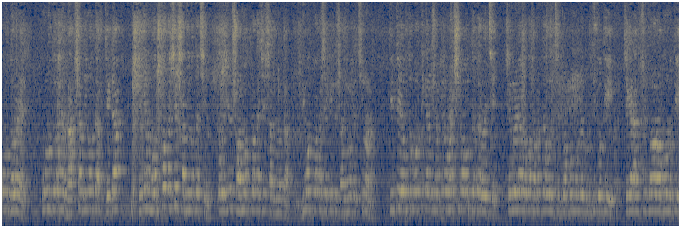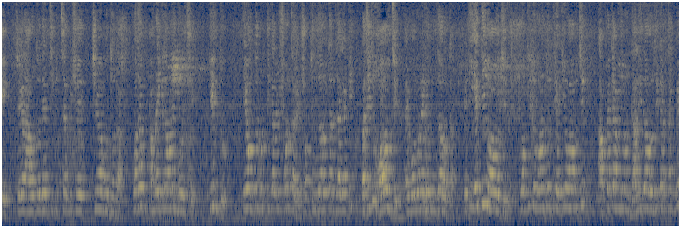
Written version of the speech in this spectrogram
কোনো ধরনের, কোন ধরনের বাক স্বাধীনতা যেটা সেখানে মত প্রকাশের স্বাধীনতা ছিল, তবে সেটা সহমত প্রকাশের স্বাধীনতা, দ্বিমত প্রকাশের কিন্তু স্বাধীনতা ছিল না। কিন্তু এই অন্তর্বর্তীকালীন সরকারের অনেক সীমাবদ্ধতা রয়েছে, সেগুলো নিয়ে আমরা কথাবার্তা বলেছি। দ্রব্যমূল্যের বৃদ্ধি গতি সেখানে আইন অবনতি, সেখানে আহতদের চিকিৎসার বিষয়ে সীমাবদ্ধতা। কথা আমরা এগুলো অনেক বলেছি। কিন্তু এই অন্তর্বর্তীকালীন সরকারের সবচেয়ে উদারতার জায়গাটি, বা যেটি হওয়া উচিত, আমি বলব না এটা উদারতা, এটি এটি হওয়া উচিত, প্রকৃত গণতন্ত্রে এটি হওয়া উচিত, আপনাকে আমি যেমন গালি দেওয়ার অধিকার থাকবে,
